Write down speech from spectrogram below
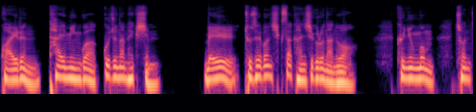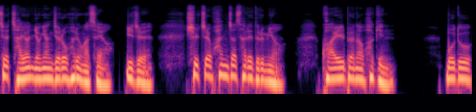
과일은 타이밍과 꾸준함 핵심. 매일 두세 번 식사 간식으로 나누어 근육몸 전체 자연 영양제로 활용하세요. 이제 실제 환자 사례 들으며 과일 변화 확인. 모두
